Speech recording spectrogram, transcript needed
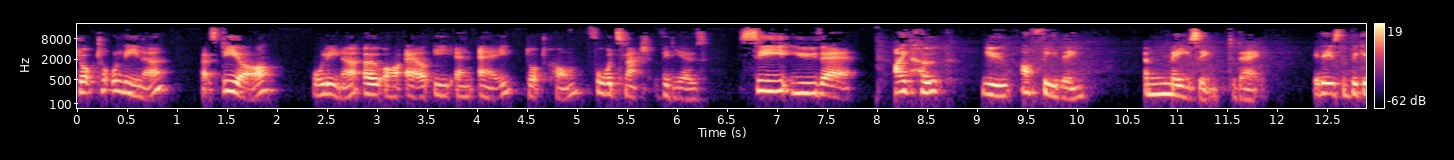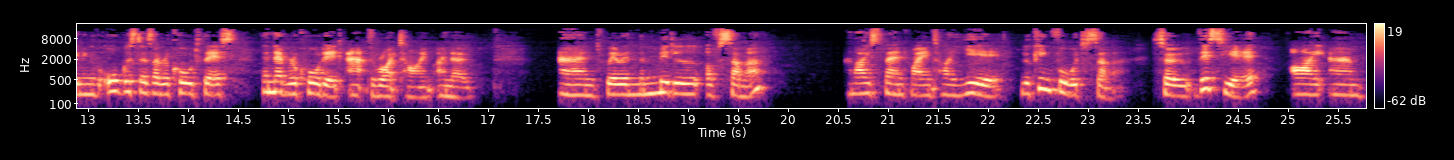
Dr. Orlena, that's Dr. Orlena, O-R-L-E-N-A dot com forward slash videos. See you there. I hope you are feeling amazing today. It is the beginning of August as I record this. They're never recorded at the right time, I know. And we're in the middle of summer. And I spend my entire year looking forward to summer. So this year, I am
